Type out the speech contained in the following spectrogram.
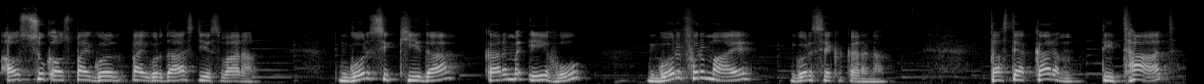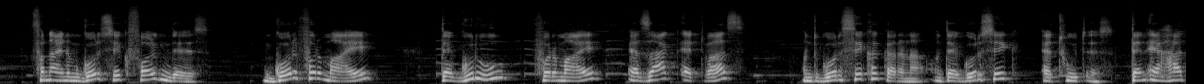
Auszug aus bei, Gur, bei Gurdas Dieswara. Gursikhida karma eho gur furmae gursik karana. Dass der Karm, die Tat von einem Gursik folgende ist. Gur furmae, der Guru furmae, er sagt etwas und Gursik karana. Und der Gursik, er tut es. Denn er hat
